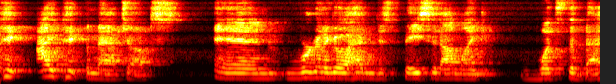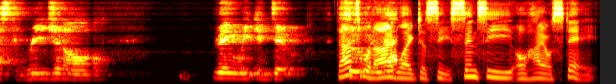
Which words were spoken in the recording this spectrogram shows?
pick I pick the matchups, and we're gonna go ahead and just base it on like what's the best regional thing we could do. That's So what I'd that- like to see. Cincy, Ohio State.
